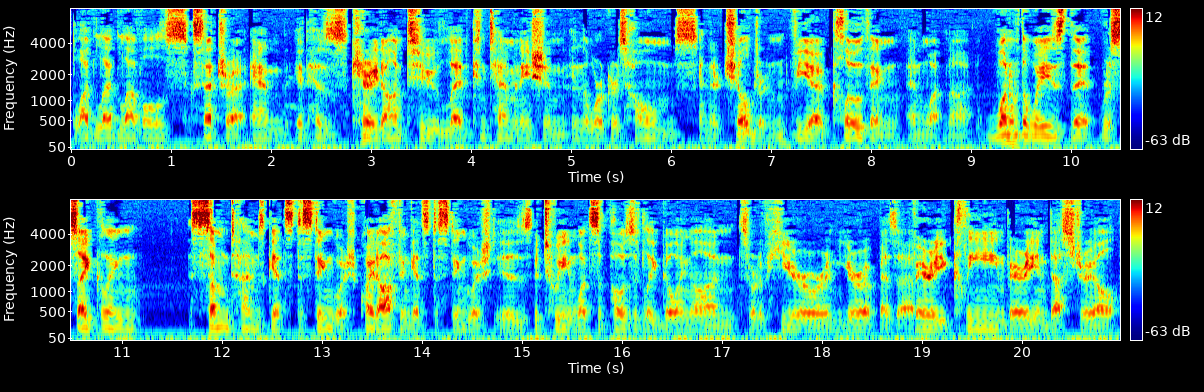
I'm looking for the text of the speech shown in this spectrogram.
blood lead levels, etc. And it has carried on to lead contamination in the workers' homes and their children via clothing and whatnot. One of the ways that recycling sometimes gets distinguished, quite often gets distinguished, is between what's supposedly going on sort of here or in Europe as a very clean, very industrial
